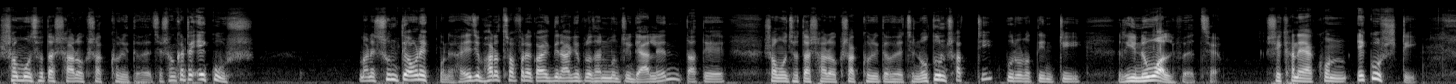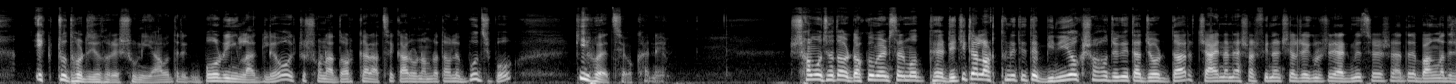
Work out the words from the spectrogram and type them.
সমঝোতা স্মারক স্বাক্ষরিত হয়েছে। সংখ্যাটা একুশ। মানে শুনতে অনেক মনে হয়। এই যে ভারত সফরে কয়েকদিন আগে প্রধানমন্ত্রী গেলেন, তাতে সমঝোতা স্মারক স্বাক্ষরিত হয়েছে। নতুন সাতটি, পুরনো তিনটি রিনোয়াল হয়েছে। সেখানে এখন একুশটি। একটু ধৈর্য ধরে শুনি, আমাদের বোরিং লাগলেও একটু শোনা দরকার আছে, কারণ আমরা তাহলে বুঝব কি হয়েছে ওখানে। সমঝোতা ও ডকুমেন্টসের মধ্যে ডিজিটাল অর্থনীতিতে বিনিয়োগ সহযোগিতা জোরদার। China National Financial Regulatory Administration Bangladesh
